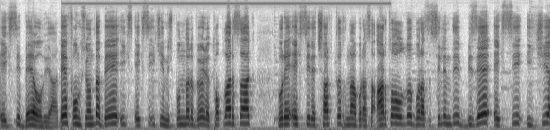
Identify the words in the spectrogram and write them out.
eksi b oluyor abi. B fonksiyonu da bx eksi 2'ymiş. Bunları böyle toplarsak Burayı eksiyle çarptık. Na burası artı oldu. Burası silindi. Bize eksi 2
